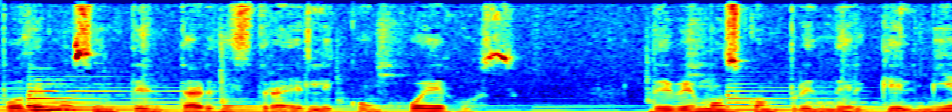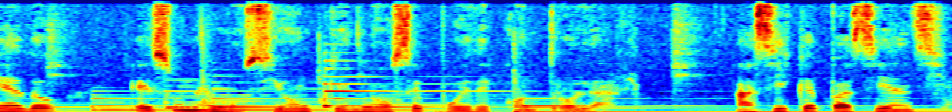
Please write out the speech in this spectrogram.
podemos intentar distraerle con juegos. Debemos comprender que el miedo es una emoción que no se puede controlar. Así que paciencia.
